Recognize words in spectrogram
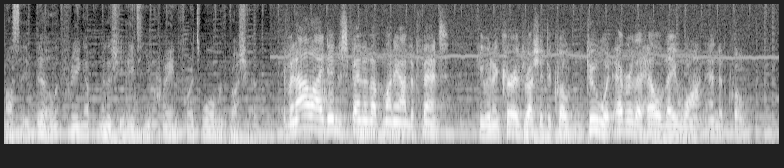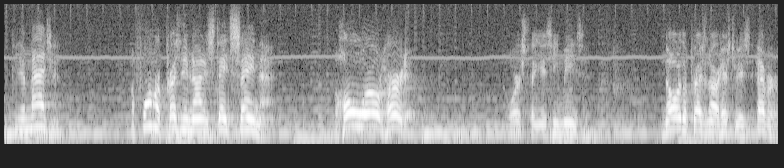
pass a bill freeing up military aid to Ukraine for its war with Russia. If an ally didn't spend enough money on defense, he would encourage Russia to, quote, do whatever the hell they want, end of quote. Can you imagine? A former president of the United States saying that. The whole world heard it. The worst thing is he means it. No other president in our history has ever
